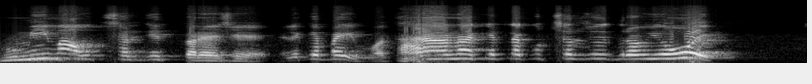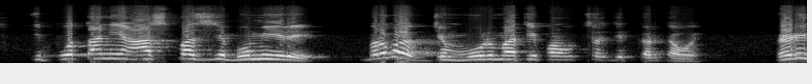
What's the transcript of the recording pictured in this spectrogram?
ભૂમિમાં ઉત્સર્જિત કરે છે. એટલે કે ભાઈ, વધારાના કેટલાક ઉત્સર્જિત દ્રવ્યો હોય, એ પોતાની આસપાસ જે ભૂમિ રહે, બરોબર? જે મૂળમાંથી પણ ઉત્સર્જિત કરતા હોય. રેડી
